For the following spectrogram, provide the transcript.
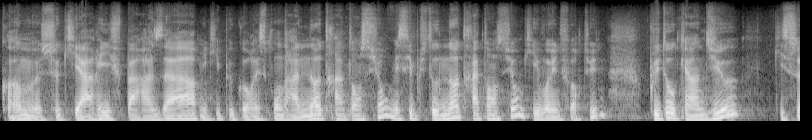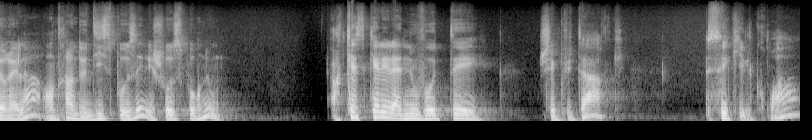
comme ce qui arrive par hasard, mais qui peut correspondre à notre intention, mais c'est plutôt notre attention qui voit une fortune, plutôt qu'un Dieu qui serait là en train de disposer les choses pour nous. Alors qu'est-ce quelle est la nouveauté chez Plutarque? C'est qu'il croit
